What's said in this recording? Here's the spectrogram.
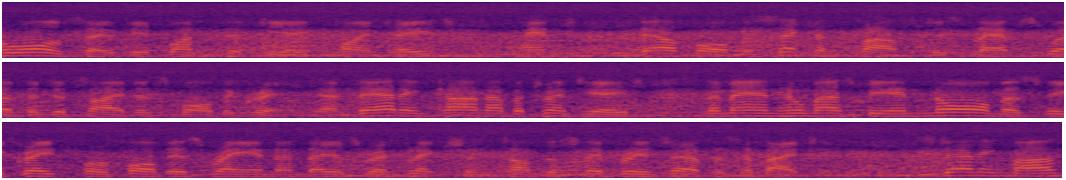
who also did 158.8, and therefore the second fastest laps were the deciders for the grid. And there in car number 28, the man who must be enormously grateful for this rain and those reflections on the slippery surface about him. Stirling Moss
